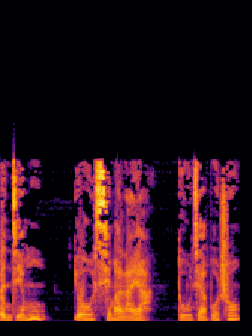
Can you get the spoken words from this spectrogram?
本节目由喜马拉雅独家播出。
